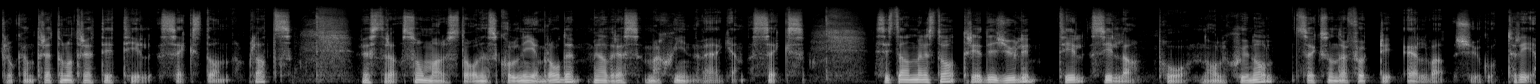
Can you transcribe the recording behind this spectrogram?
klockan 13.30 till 16. Plats Västra Sommarstadens koloniområde med adress Maskinvägen 6. Sista anmälningsdag 3 juli till Silla på 070-640 11 23.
